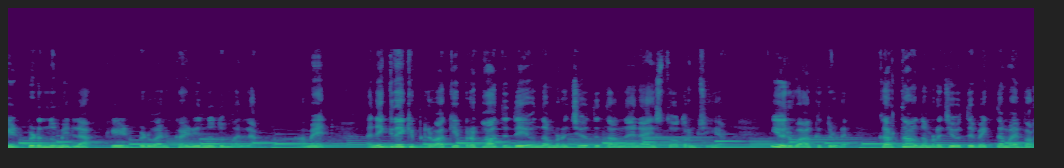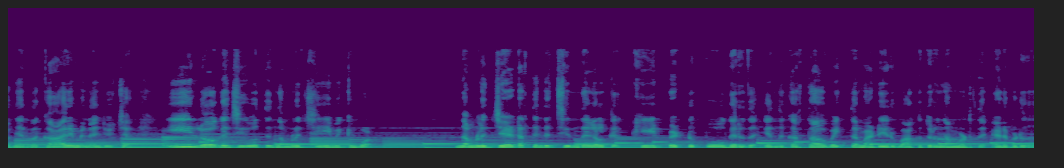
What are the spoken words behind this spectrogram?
കീഴ്പ്പെടുന്നുമില്ല കീഴ്പ്പെടുവാൻ കഴിയുന്നതുമല്ല. അമേൻ അനുഗ്രഹിക്കപ്പെട്ട വാക്ക് ഈ പ്രഭാതി ദൈവം നമ്മുടെ ജീവിതത്തിൽ തന്നതിനായി സ്തോത്രം ചെയ്യാം. ഈ ഒരു വാക്യത്തിലൂടെ കർത്താവ് നമ്മുടെ ജീവിതത്തിൽ വ്യക്തമായി പറഞ്ഞിരുന്ന കാര്യം എന്നാന്ന് ചോദിച്ചാൽ ഈ ലോക ജീവിതത്തിൽ നമ്മൾ ജീവിക്കുമ്പോൾ നമ്മൾ ജഡത്തിന്റെ ചിന്തകൾക്ക് കീഴ്പ്പെട്ടു പോകരുത് എന്ന് കർത്താവ് വ്യക്തമായിട്ട് ഈ ഒരു വാക്കത്തോട് നമ്മുടെ ഇടപെടുക.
